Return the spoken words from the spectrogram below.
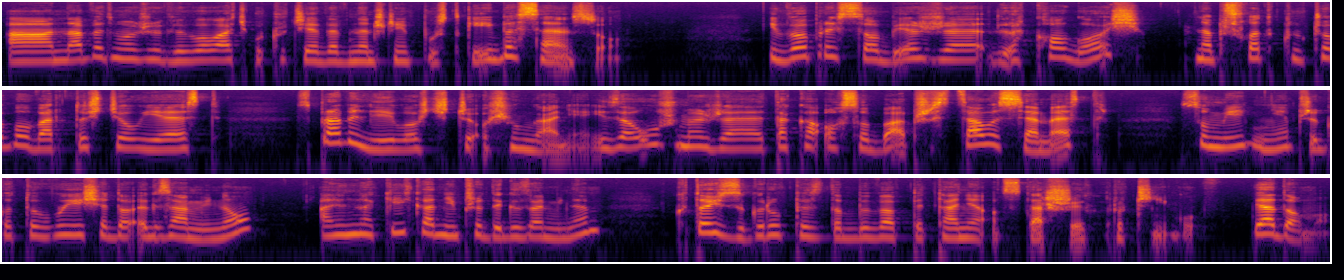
a nawet może wywołać uczucie wewnętrznej pustki i bezsensu. I wyobraź sobie, że dla kogoś na przykład kluczową wartością jest sprawiedliwość czy osiąganie. I załóżmy, że taka osoba przez cały semestr sumiennie przygotowuje się do egzaminu ale na kilka dni przed egzaminem ktoś z grupy zdobywa pytania od starszych roczników. Wiadomo,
